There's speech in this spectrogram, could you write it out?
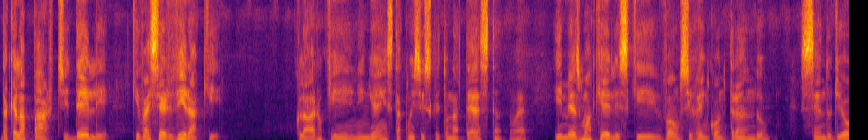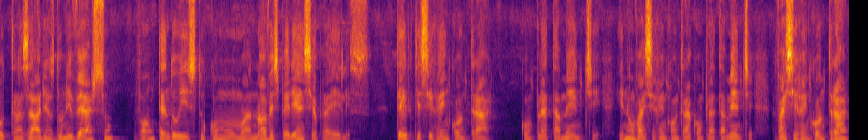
daquela parte dele que vai servir aqui. Claro que ninguém está com isso escrito na testa, não é? E mesmo aqueles que vão se reencontrando, sendo de outras áreas do universo, vão tendo isto como uma nova experiência para eles. Ter que se reencontrar completamente. E não vai se reencontrar completamente, vai se reencontrar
